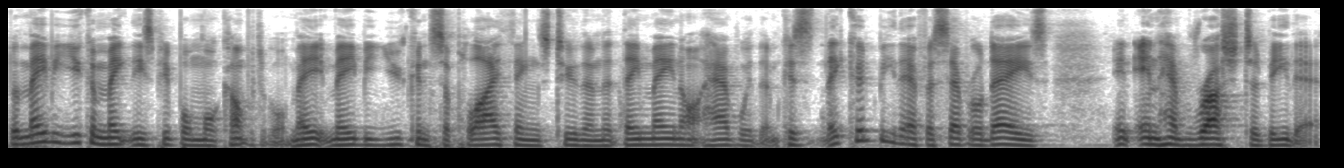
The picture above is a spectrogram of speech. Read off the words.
but maybe you can make these people more comfortable. May, maybe you can supply things to them that they may not have with them because they could be there for several days. And, and have rushed to be there,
